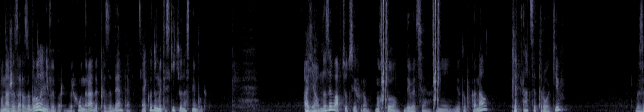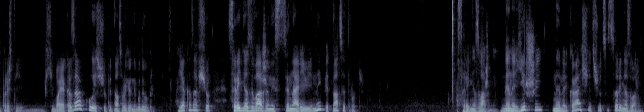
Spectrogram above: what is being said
У нас же зараз заборонені вибори Верховної Ради, президента. Як ви думаєте, скільки у нас не буде? А я вам називав цю цифру. Ну, хто дивиться мій YouTube канал, 15 років. Ви заперечте, хіба я казав колись, що 15 років не буде виборів? А я казав, що середньозважений сценарій війни 15 років. Середньозважений. Не найгірший, не найкращий, що це середньозважений.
